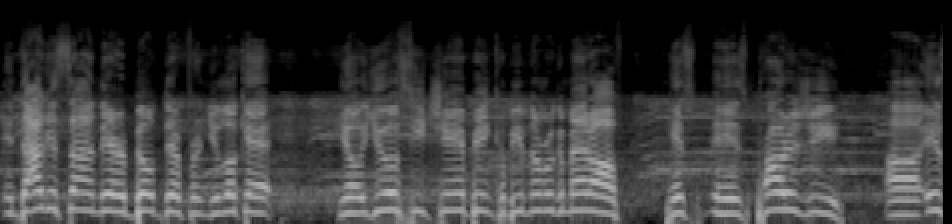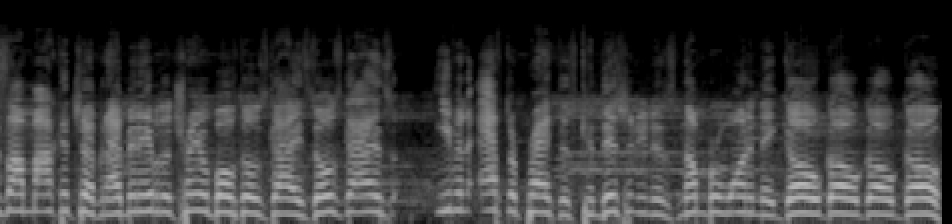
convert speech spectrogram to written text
in Dagestan they're built different. You look at, you know, UFC champion Khabib Nurmagomedov, his his prodigy uh, Islam Makhachev, and I've been able to train with both those guys. Those guys, even after practice, conditioning is number one, and they go, go, go, go.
